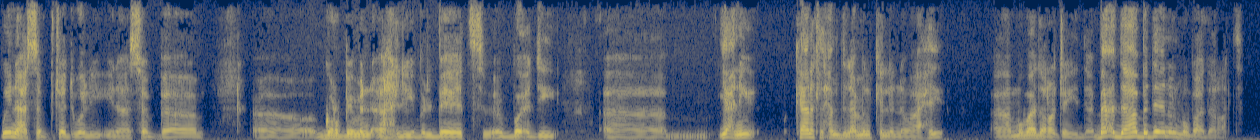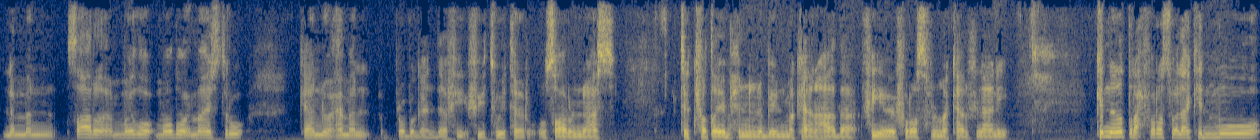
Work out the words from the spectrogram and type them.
ويناسب جدولي يناسب آه، آه، قربي من أهلي بالبيت بعدي آه، يعني كانت الحمد لله من كل النواحي مبادرة جيدة. بعدها بدينا المبادرات. لما صار موضوع موضوع مايسترو كانه عمل بروباغندا في في تويتر وصاروا الناس تكفى طيب إحنا نبي المكان هذا في فرص في المكان الفلاني. كنا نطرح فرص ولكن مو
